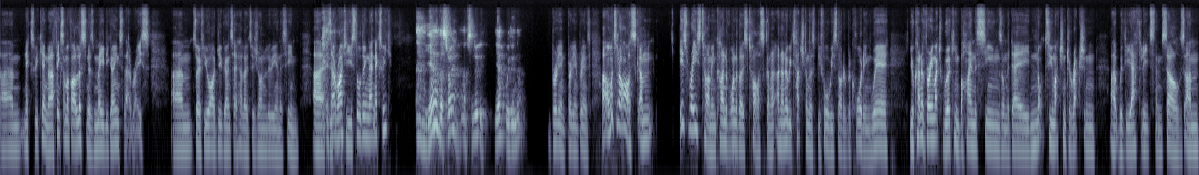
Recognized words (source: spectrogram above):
um, next weekend. And I think some of our listeners may be going to that race. Um, so if you are, do go and say hello to Jean Louis and the team. Uh, is that right? Are you still doing that next week? Yeah, that's right. Absolutely. Yeah, we're doing that. Brilliant, brilliant, brilliant. Uh, I wanted to ask, um, is race timing kind of one of those tasks? And I, and I know we touched on this before we started recording, where you're kind of very much working behind the scenes on the day, not too much interaction uh, with the athletes themselves. Um,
